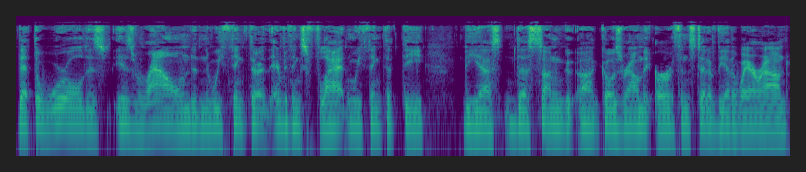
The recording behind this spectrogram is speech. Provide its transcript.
that the world is is round and we think that everything's flat and we think that the the uh, the sun uh, goes around the earth instead of the other way around.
